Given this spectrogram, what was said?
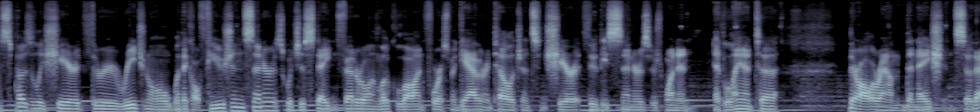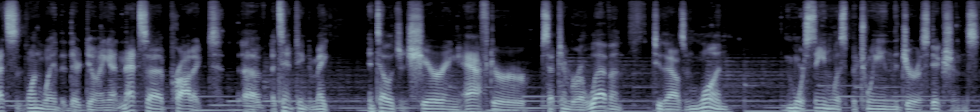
supposedly shared through regional, what they call fusion centers, which is state and federal and local law enforcement gather intelligence and share it through these centers. There's one in Atlanta. They're all around the nation. So that's one way that they're doing it. And that's a product of attempting to make intelligence sharing after September 11th, 2001, more seamless between the jurisdictions.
